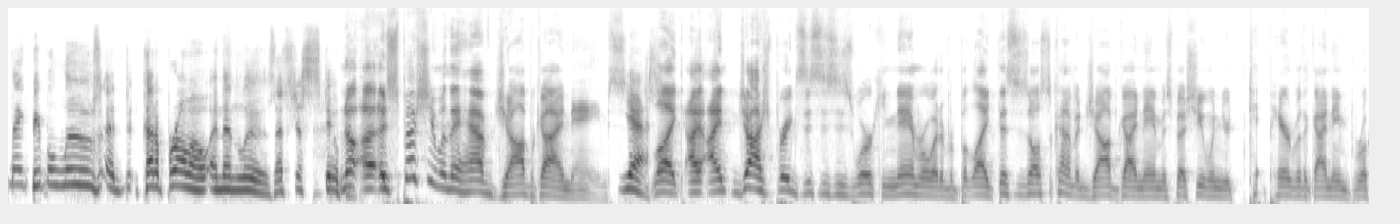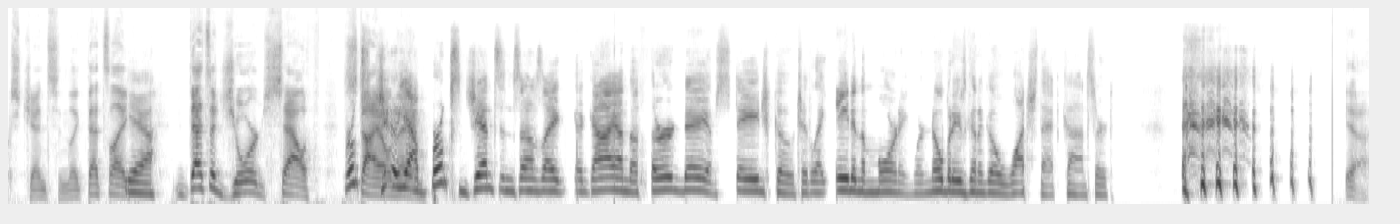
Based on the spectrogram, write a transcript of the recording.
make people lose and cut a promo and then lose. That's just stupid. No, uh, especially when they have job guy names. Yes. Like I, I, Josh Briggs, this is his working name or whatever. But like, this is also kind of a job guy name, especially when you're t- paired with a guy named Brooks Jensen. Like that's like, yeah. that's a George South Brooks, style name. yeah, Brooks Jensen sounds like a guy on the third day of Stagecoach at like eight in the morning, where nobody's gonna go watch that concert. yeah,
